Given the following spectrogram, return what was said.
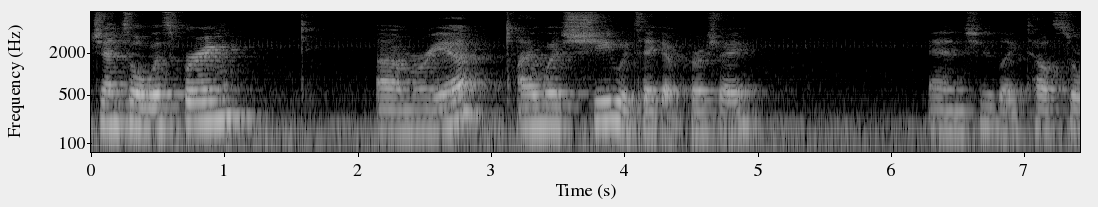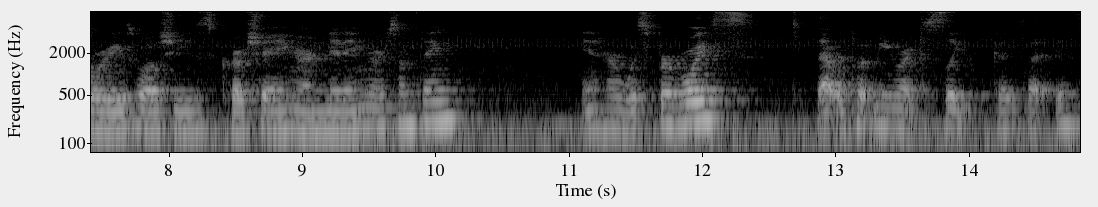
gentle whispering, uh, Maria. I wish she would take up crochet, and she would like tell stories while she's crocheting or knitting or something, in her whisper voice. That would put me right to sleep because that is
